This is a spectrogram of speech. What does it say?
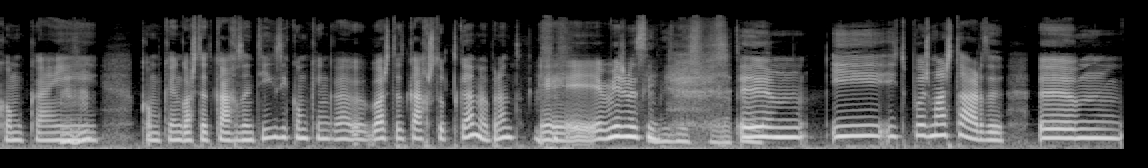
Como quem. Uhum como quem gosta de carros antigos e como quem gosta de carros topo de gama, pronto. É, é mesmo assim. É mesmo isso, um, e, e, depois, mais tarde, um,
